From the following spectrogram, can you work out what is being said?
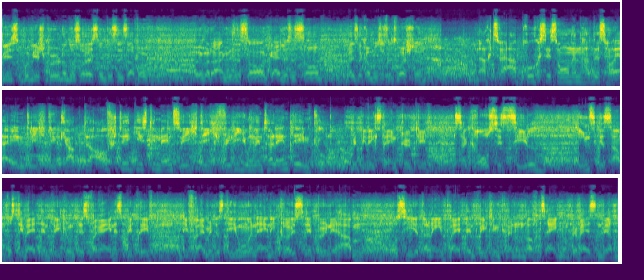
wie super wir spielen und das alles. Und das ist einfach eine überragende Saison, eine geile Saison. Besser kann man sich nicht vorstellen. Nach zwei Abbruchsaisonen hat es heuer endlich geklappt. Der Aufstieg ist immens wichtig für die jungen Talente im Club. Ich bin extrem glücklich. Es ist ein großes Ziel insgesamt, was die Weiterentwicklung des Vereines betrifft. Und ich freue mich, dass die Jungen eine größere Bühne haben, wo sie ihr Talent Talent weiterentwickeln können und auch zeigen und beweisen werden.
